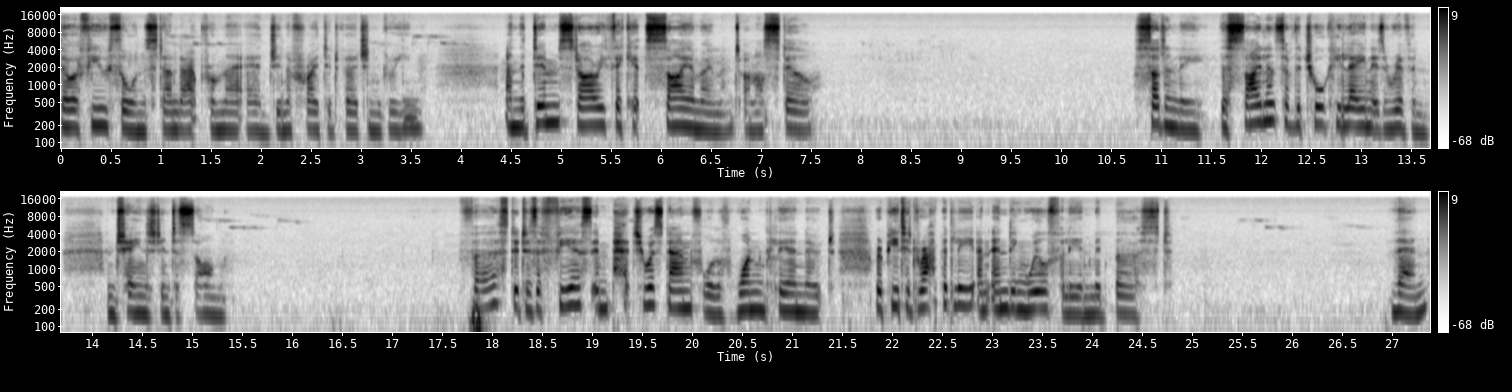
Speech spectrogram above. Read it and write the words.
though a few thorns stand out from their edge in affrighted virgin green, and the dim starry thickets sigh a moment and are still. Suddenly, the silence of the chalky lane is riven and changed into song. First, it is a fierce, impetuous downfall of one clear note, repeated rapidly and ending wilfully in mid burst. Then,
